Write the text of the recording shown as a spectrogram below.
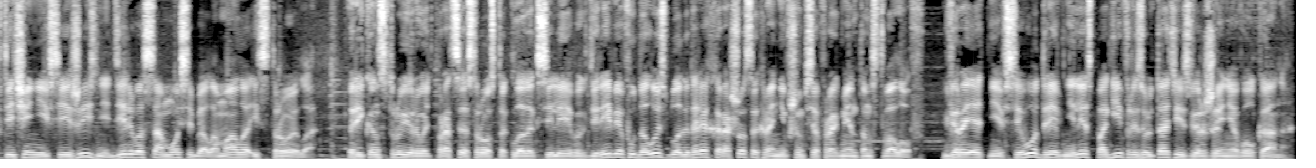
В течение всей жизни дерево само себя ломало и строило. Реконструировать процесс роста кладоксилеевых деревьев удалось благодаря хорошо сохранившимся фрагментам стволов. Вероятнее всего, древний лес погиб в результате извержения вулкана.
